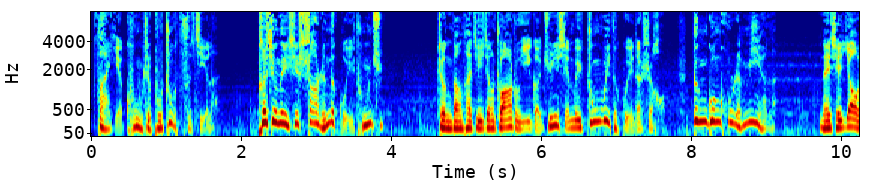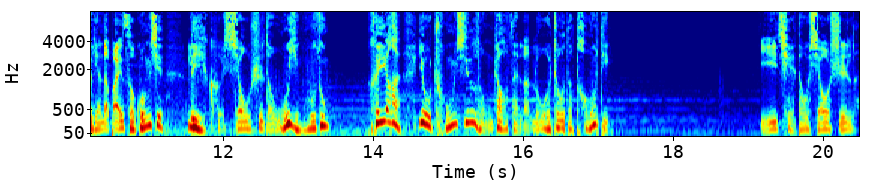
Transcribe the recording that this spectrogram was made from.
再也控制不住自己了，他向那些杀人的鬼冲去。正当他即将抓住一个军衔为中尉的鬼的时候，灯光忽然灭了，那些耀眼的白色光线立刻消失的无影无踪，黑暗又重新笼罩在了罗周的头顶。一切都消失了，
